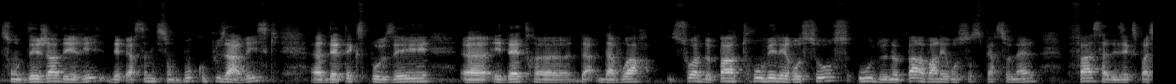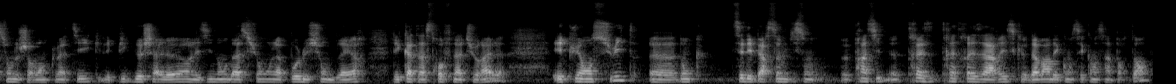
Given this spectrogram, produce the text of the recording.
sont déjà des, personnes qui sont beaucoup plus à risque euh, d'être exposées et d'être, d'avoir soit de ne pas trouver les ressources ou de ne pas avoir les ressources personnelles face à des expressions de changement climatique, les pics de chaleur, les inondations, la pollution de l'air, les catastrophes naturelles. Et puis ensuite, euh, donc c'est des personnes qui sont euh, très très très à risque d'avoir des conséquences importantes.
